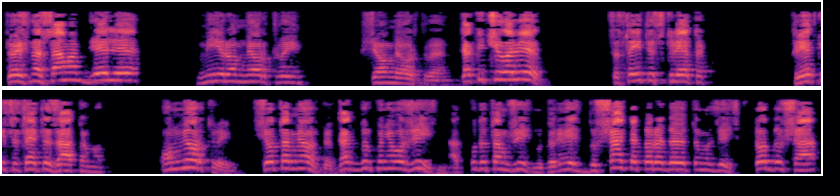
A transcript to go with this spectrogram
То есть на самом деле мир, он мертвый, все мертвое. Как и человек, состоит из клеток. Клетки состоят из атомов. Он мертвый, все там мертвое. Как вдруг у него жизнь? Откуда там жизнь? Мы говорим, есть душа, которая дает ему жизнь. Кто душа?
